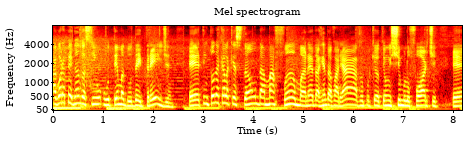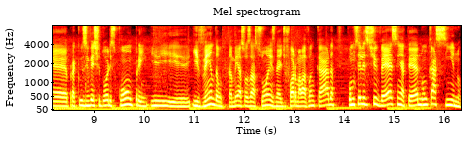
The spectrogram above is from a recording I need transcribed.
Agora pegando assim o, tema do day trade, é, tem toda aquela questão da má fama, né, da renda variável, porque eu tenho um estímulo forte é, para que os investidores comprem e, e, vendam também as suas ações né, de forma alavancada, como se eles estivessem até num cassino.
